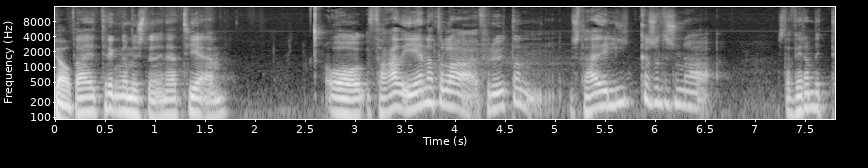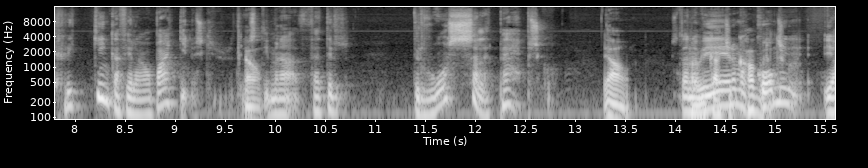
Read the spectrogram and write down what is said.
Já, það er tryggingamiðstöðin eða TM og það er náttúrulega fyrir utan, það er líka svolítið svona að vera með tryggingafélag á bakinu skilur, meina þetta er, er rosalegt pepp sko. Já. Þannig að við erum að koma inn já,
